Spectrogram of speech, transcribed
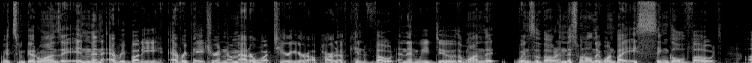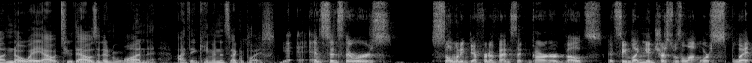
We had some good ones, and then everybody, every patron, no matter what tier you're a part of, can vote, and then we do the one that wins the vote. And this one only won by a single vote. Uh, no Way Out 2001, I think, came in in second place. Yeah, and since there was so many different events that garnered votes, it seemed like interest was a lot more split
